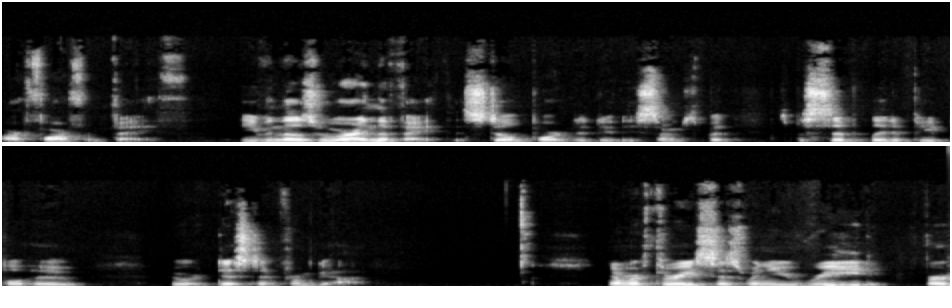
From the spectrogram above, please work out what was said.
are far from faith. Even those who are in the faith, it's still important to do these things, but specifically to people who, who are distant from God. Number three says, when you read 1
